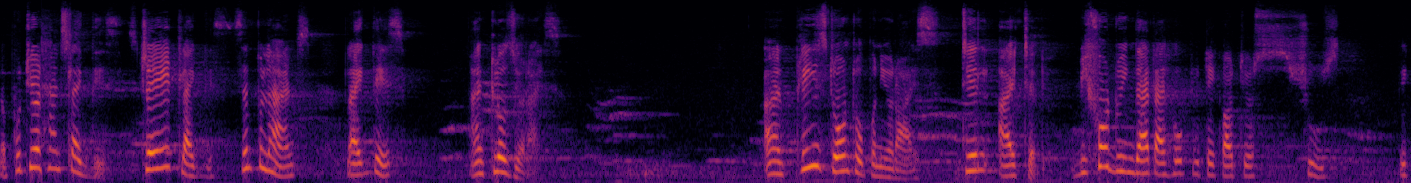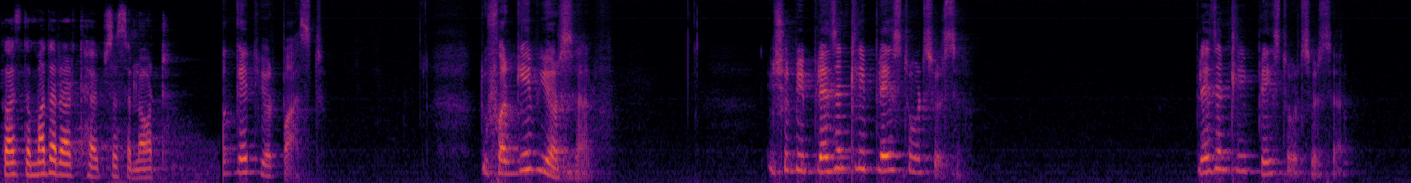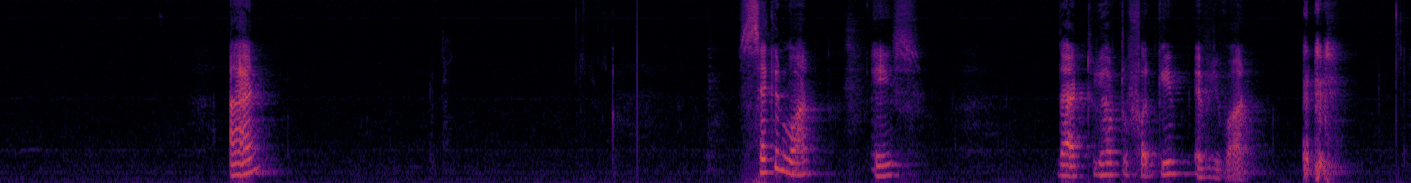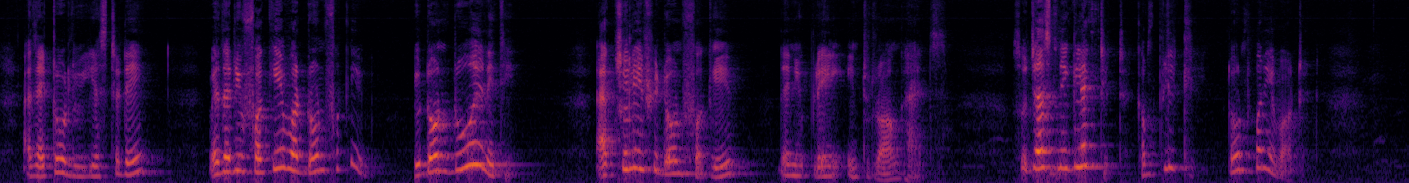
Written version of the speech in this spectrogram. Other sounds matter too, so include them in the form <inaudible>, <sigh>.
Now put your hands like this, straight like this, simple hands like this, and close your eyes. And please don't open your eyes till I tell you. Before doing that, I hope you take out your shoes because the Mother Earth helps us a lot. Forget your past. To forgive yourself, you should be pleasantly placed towards yourself. Pleasantly placed towards yourself. And second one is that you have to forgive everyone. <clears throat> As I told you yesterday, whether you forgive or don't forgive, you don't do anything. Actually, if you don't forgive, then you play into wrong hands. So just neglect it completely. Don't worry about it.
